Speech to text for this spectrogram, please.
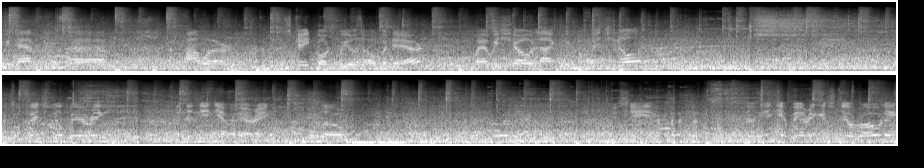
we have um, skateboard wheels over there where we show like the conventional the conventional bearing and the Ninja bearing. So you see, the Ninja bearing is still rolling.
